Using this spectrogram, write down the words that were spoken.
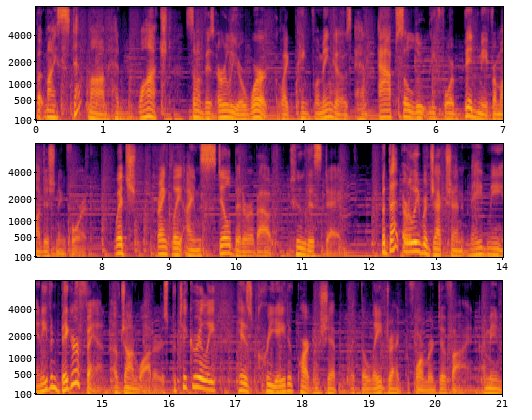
But my stepmom had watched some of his earlier work, like Pink Flamingos, and absolutely forbid me from auditioning for it, which, frankly, I am still bitter about to this day. But that early rejection made me an even bigger fan of John Waters, particularly his creative partnership with the late drag performer Divine. I mean,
